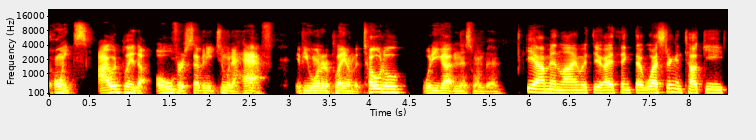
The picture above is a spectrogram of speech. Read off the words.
points. I would play the over 72 and a half if you wanted to play on the total. What do you got in this one, Ben? Yeah, I'm in line with you. I think that Western Kentucky,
